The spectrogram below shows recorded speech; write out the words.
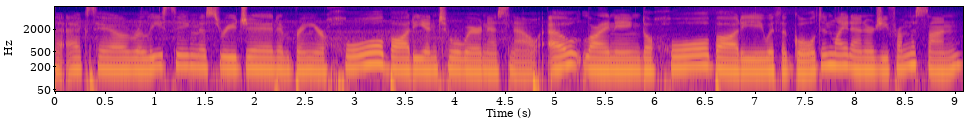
The exhale, releasing this region and bring your whole body into awareness now, outlining the whole body with a golden light energy from the sun.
